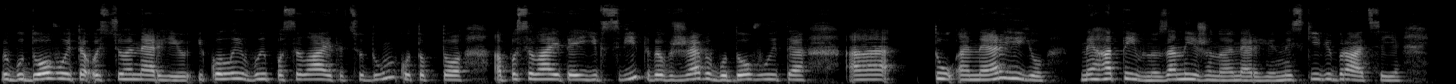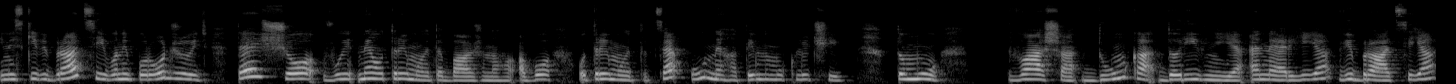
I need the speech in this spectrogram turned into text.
вибудовуєте ось цю енергію. І коли ви посилаєте цю думку, тобто посилаєте її в світ, ви вже вибудовуєте а, ту енергію. Негативну, занижену енергію, низькі вібрації. І низькі вібрації вони породжують те, що ви не отримуєте бажаного, або отримуєте це у негативному ключі. Тому ваша думка дорівнює енергія, вібрація,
